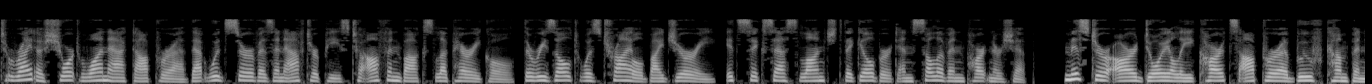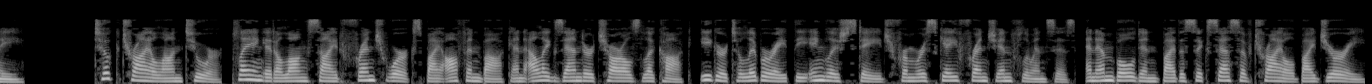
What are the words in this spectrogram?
to write a short one-act opera that would serve as an afterpiece to Offenbach's La Périchole. The result was trial by jury. Its success launched the Gilbert and Sullivan partnership. Mr. R. D'Oyly Carte's Opera Bouffe Company took trial on tour, playing it alongside French works by Offenbach and Alexander Charles Lecocq, eager to liberate the English stage from risque French influences, and emboldened by the success of Trial by Jury,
